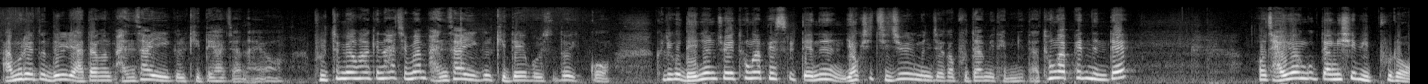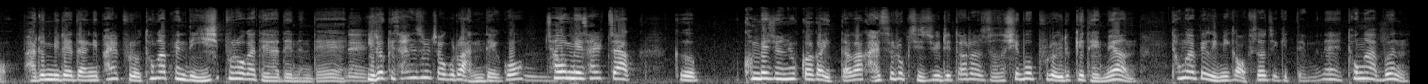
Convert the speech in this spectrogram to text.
아무래도 늘 야당은 반사 이익을 기대하잖아요. 불투명하긴 하지만 반사 이익을 기대해 볼 수도 있고 그리고 내년 초에 통합했을 때는 역시 지지율 문제가 부담이 됩니다. 통합했는데 어, 자유한국당이 12%, 바른미래당이 8%, 통합했는데 20%가 돼야 되는데 네. 이렇게 산술적으로 안 되고 처음에 살짝 그 컨벤션 효과가 있다가 갈수록 지지율이 떨어져서 15% 이렇게 되면 통합의 의미가 없어지기 때문에 통합은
